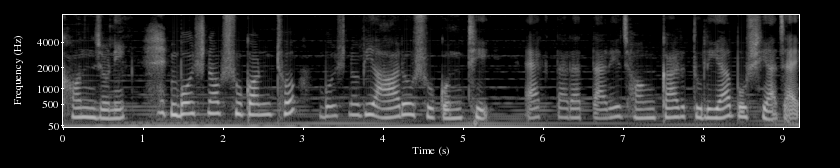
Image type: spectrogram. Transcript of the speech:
খঞ্জনী। বৈষ্ণব সুকণ্ঠ, বৈষ্ণবী আরও সুকণ্ঠী। একতারার তারে ঝঙ্কার তুলিয়া বসিয়া যায়।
